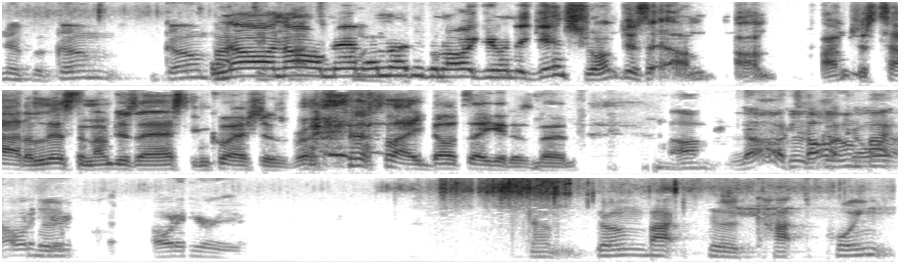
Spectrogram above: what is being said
No, but going going back. No, to no, man, I'm not even arguing against you. I'm just I'm I'm I'm just tired of listening. I'm just asking questions, bro. like don't take it as nothing. Um, No, talk. going I back want to- to hear. You. I want to hear you. um, going back to Kat's point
